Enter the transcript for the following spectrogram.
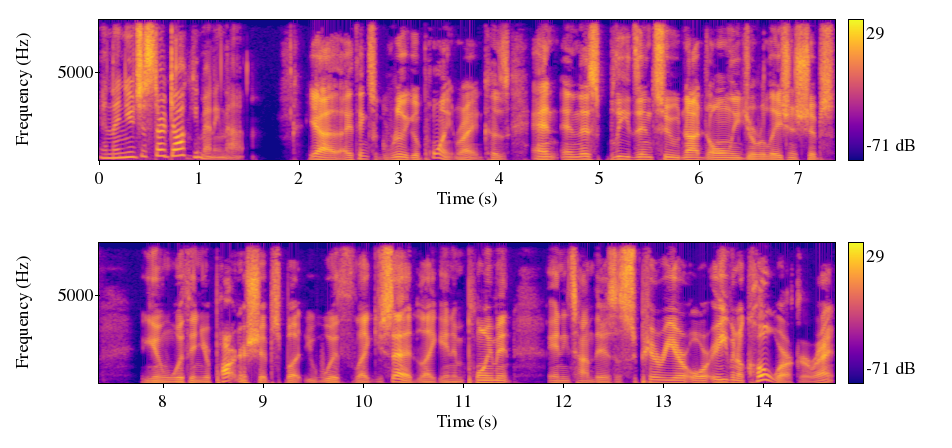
And then you just start documenting that. Yeah, I think it's a really good point, right? Because and and this bleeds into not only your relationships you know within your partnerships but with like you said like in employment anytime there's a superior or even a coworker right?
